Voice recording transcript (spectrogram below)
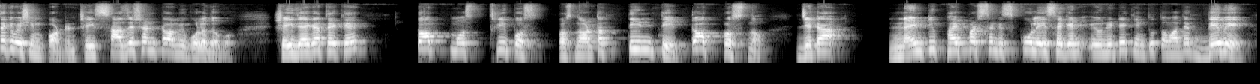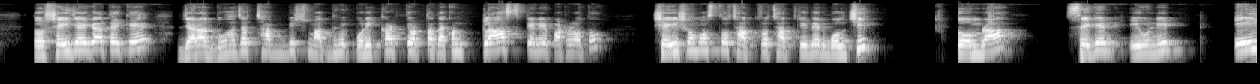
থেকে বেশি ইম্পর্টেন্ট সেই সাজেশনটাও আমি বলে দেবো। সেই জায়গা থেকে টপ মোস্ট থ্রি প্রশ্ন, অর্থাৎ তিনটি টপ প্রশ্ন, যেটা নাইনটি ফাইভ পার্সেন্ট স্কুল এই সেকেন্ড ইউনিটে কিন্তু তোমাদের দেবে। তো সেই জায়গা থেকে যারা দু হাজার ছাব্বিশ মাধ্যমিক পরীক্ষার্থী, অর্থাৎ এখন ক্লাস টেনের পাঠরত, সেই সমস্ত ছাত্র ছাত্রীদের বলছি, তোমরা সেকেন্ড ইউনিট এই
